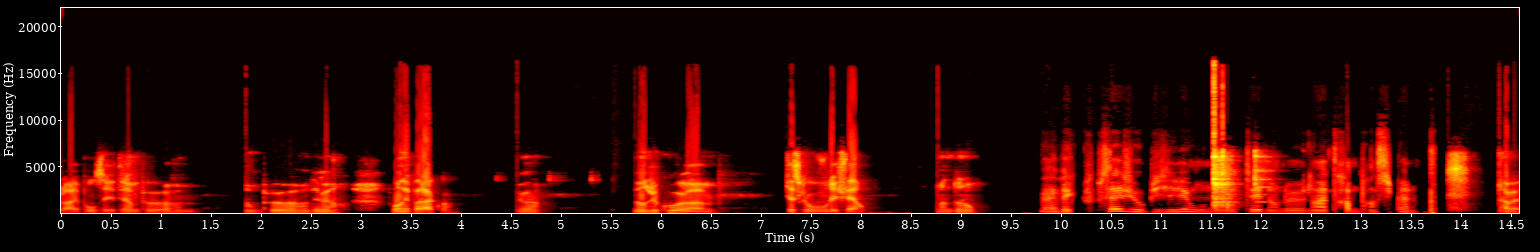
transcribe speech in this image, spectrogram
la réponse a été un peu, un peu des. On n'est pas là, quoi. Donc du coup, qu'est-ce que vous voulez faire maintenant? Avec tout ça, j'ai oublié, on en était dans, le, dans la trame principale. Ah bah,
